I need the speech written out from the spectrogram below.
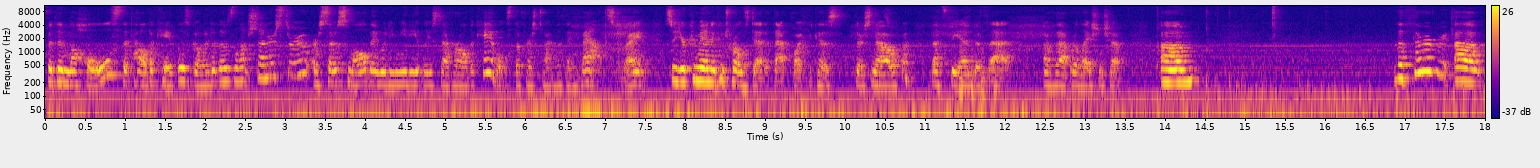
but then the holes that all the cables go into those launch centers through are so small they would immediately sever all the cables the first time the thing bounced, right? So your command and control is dead at that point because there's no, that's the end of that of that relationship. Um, the third, uh,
